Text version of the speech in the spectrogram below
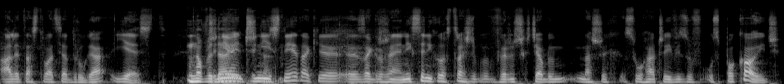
ale ta sytuacja druga jest. No, czy, wydaje, nie, czy nie tak. istnieje takie e, zagrożenia? Nie chcę nikogo straszyć, bo wręcz chciałbym naszych słuchaczy i widzów uspokoić,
